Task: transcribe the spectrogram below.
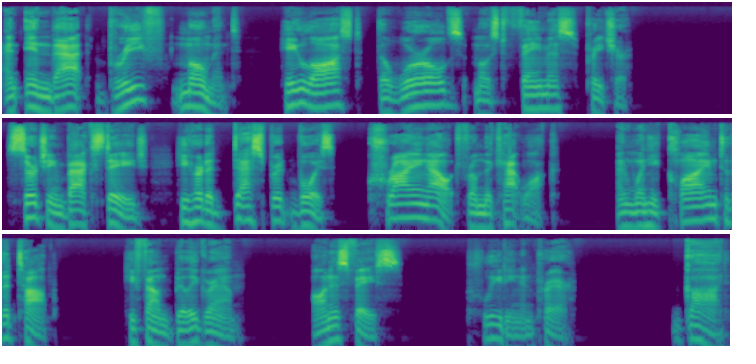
and in that brief moment, he lost the world's most famous preacher. Searching backstage, he heard a desperate voice crying out from the catwalk, and when he climbed to the top, he found Billy Graham on his face, pleading in prayer. God,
